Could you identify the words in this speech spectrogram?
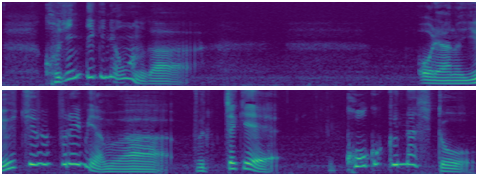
個人的に思うのが、俺あの YouTube プレミアムはぶっちゃけ広告なしと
